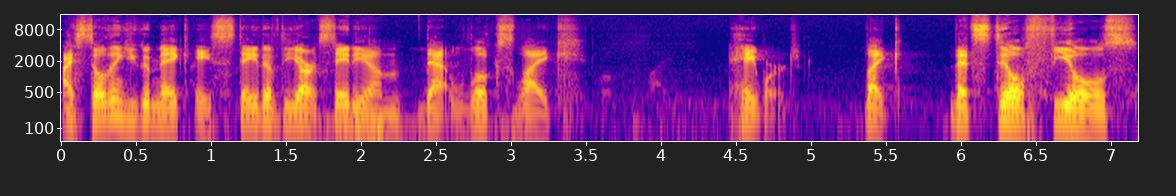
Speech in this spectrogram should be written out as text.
I still think you could make a state of the art stadium that looks like Hayward, like that still feels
